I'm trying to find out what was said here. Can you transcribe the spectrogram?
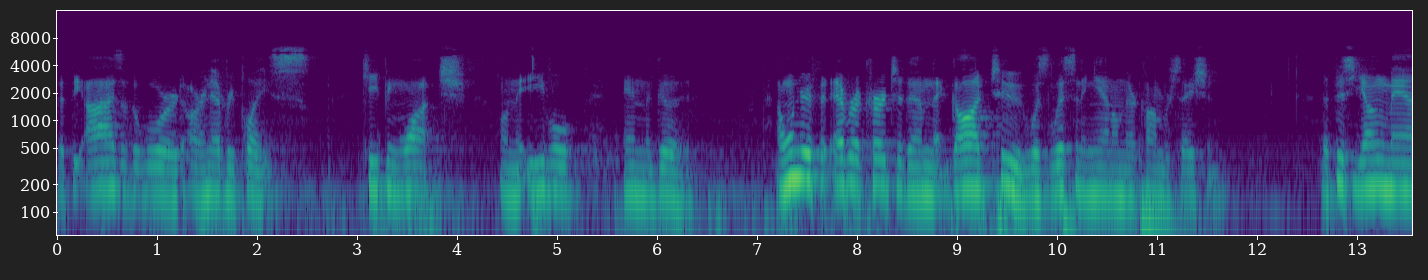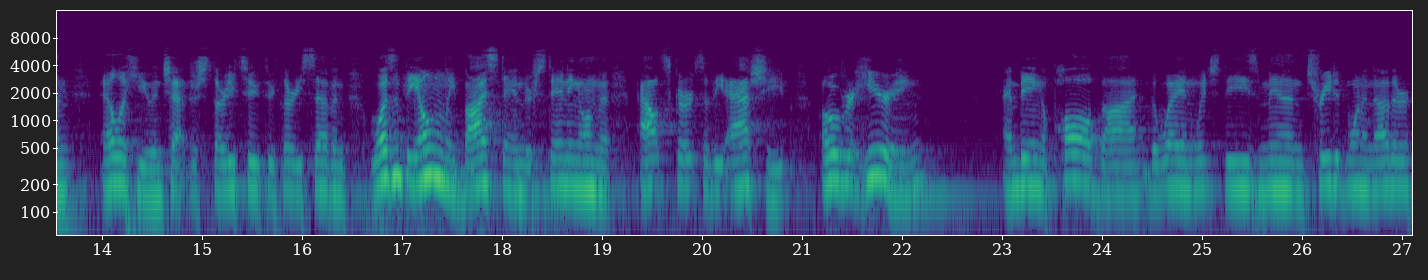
that the eyes of the Lord are in every place, keeping watch on the evil and the good. I wonder if it ever occurred to them that God, too, was listening in on their conversation. That this young man, Elihu, in chapters 32 through 37, wasn't the only bystander standing on the outskirts of the ash heap, overhearing and being appalled by the way in which these men treated one another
